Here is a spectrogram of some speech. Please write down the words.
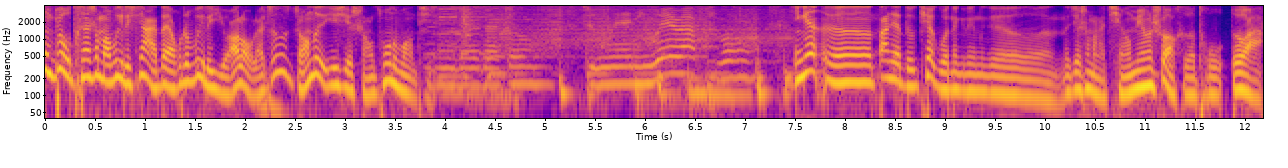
更不要谈什么为了下一代或者为了养老了，这是真的一些生存的问题。你看，呃，大家都看过那个那个那个，那叫什么了，《清明上河图》，对吧？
